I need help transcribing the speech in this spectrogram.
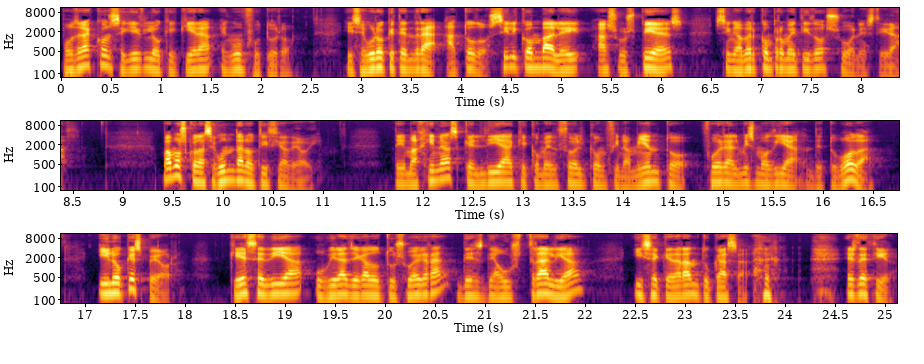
podrá conseguir lo que quiera en un futuro y seguro que tendrá a todo Silicon Valley a sus pies sin haber comprometido su honestidad. Vamos con la segunda noticia de hoy. ¿Te imaginas que el día que comenzó el confinamiento fuera el mismo día de tu boda? Y lo que es peor, que ese día hubiera llegado tu suegra desde Australia y se quedara en tu casa. es decir,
